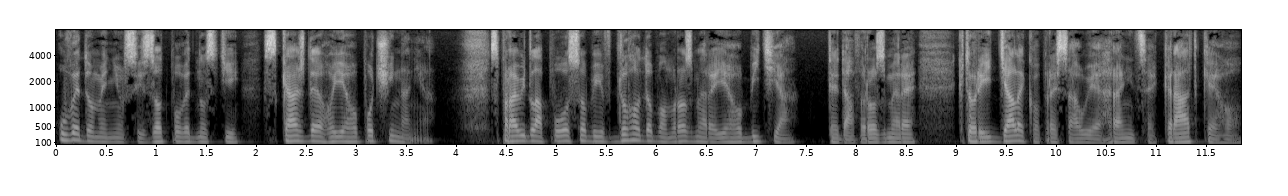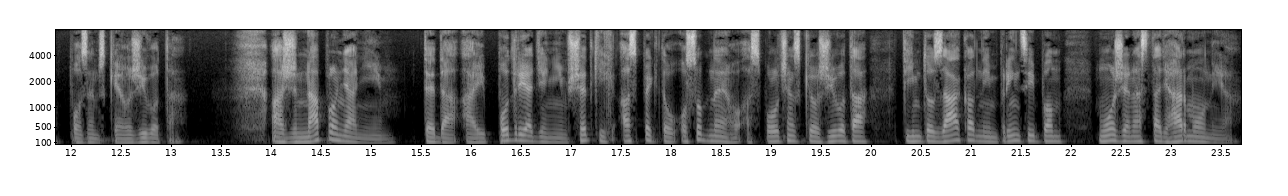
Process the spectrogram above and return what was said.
uvedomeniu si zodpovednosti z každého jeho počínania. Spravidla pôsobí v dlhodobom rozmere jeho bytia, teda v rozmere, ktorý ďaleko presahuje hranice krátkeho pozemského života. Až naplňaním, teda aj podriadením všetkých aspektov osobného a spoločenského života týmto základným princípom môže nastať harmónia.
